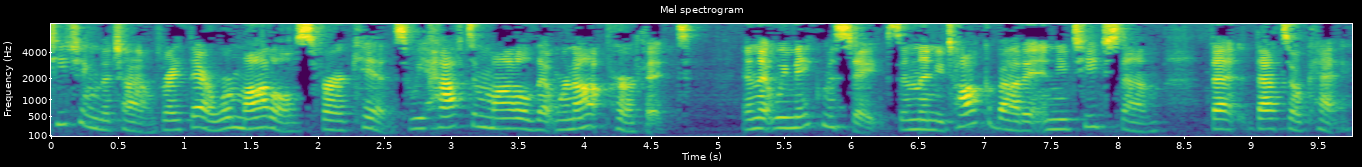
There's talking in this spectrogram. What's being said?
teaching the child right there. We're models for our kids. We have to model that we're not perfect and that we make mistakes. And then you talk about it and you teach them that that's okay.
